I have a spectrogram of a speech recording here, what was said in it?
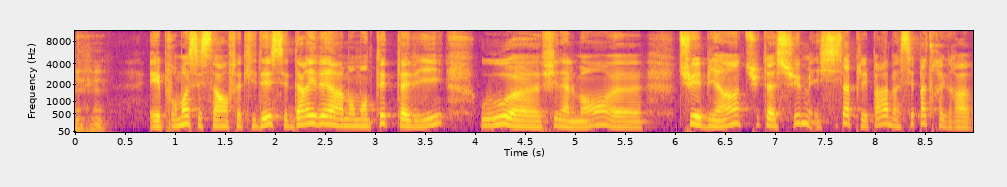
Mm-hmm. Et pour moi, c'est ça, en fait. L'idée, c'est d'arriver à un moment T de ta vie où, euh, finalement, euh, tu es bien, tu t'assumes, et si ça ne plaît pas, bah, c'est pas très grave.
